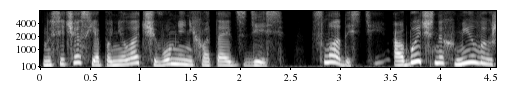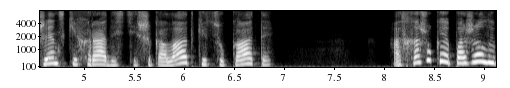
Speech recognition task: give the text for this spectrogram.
Но сейчас я поняла, чего мне не хватает здесь. Сладостей, обычных милых женских радостей, шоколадки, цукаты. А схожу-ка я, пожалуй,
